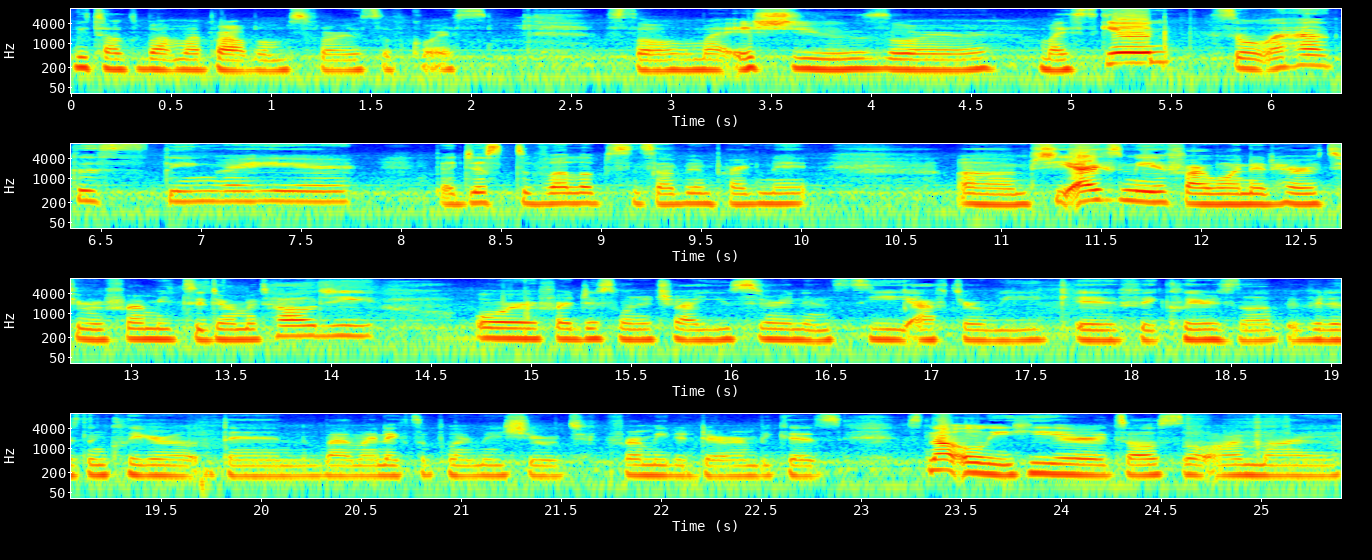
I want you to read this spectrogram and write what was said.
we talked about my problems first, of course. So, my issues or my skin. So, I have this thing right here that just developed since I've been pregnant. Um, she asked me if I wanted her to refer me to dermatology or if I just want to try Eucerin and see after a week if it clears up. If it doesn't clear up, then by my next appointment, she'll refer me to derm because it's not only here, it's also on my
